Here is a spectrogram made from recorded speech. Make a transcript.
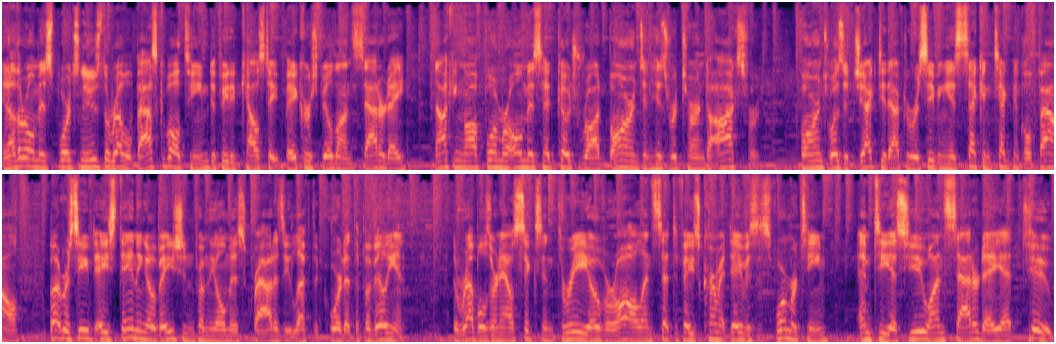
In other Ole Miss sports news, the Rebel basketball team defeated Cal State Bakersfield on Saturday, knocking off former Ole Miss head coach Rod Barnes in his return to Oxford. Barnes was ejected after receiving his second technical foul, but received a standing ovation from the Ole Miss crowd as he left the court at the pavilion. The Rebels are now 6 and 3 overall and set to face Kermit Davis's former team, MTSU, on Saturday at 2.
